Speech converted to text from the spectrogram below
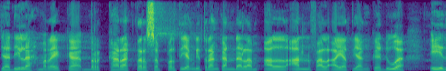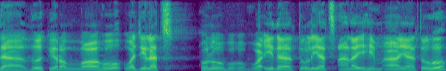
jadilah mereka berkarakter seperti yang diterangkan dalam Al-Anfal ayat yang kedua. Idza dzukirallahu wajilat qulubuhum wa idza tuliyat alaihim ayatuhu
